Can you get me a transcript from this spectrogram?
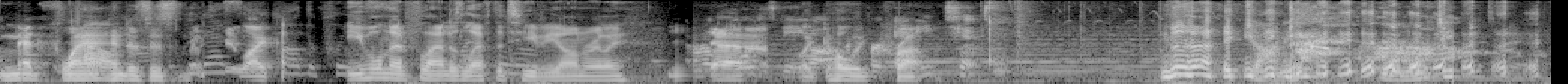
Ned Flanders is like Evil Ned Flanders left the TV on, really. yeah, like holy crap. Johnny.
